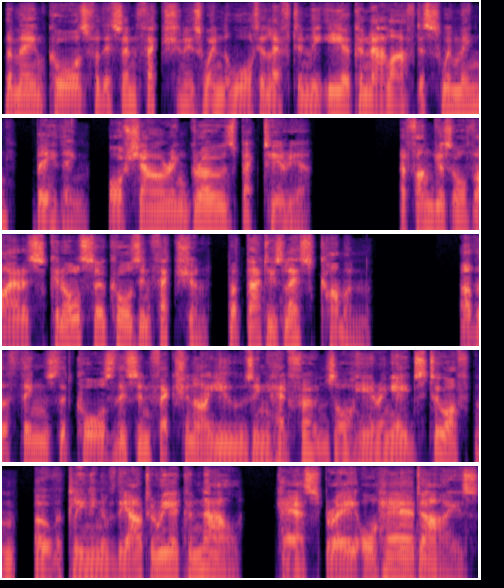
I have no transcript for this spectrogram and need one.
The main cause for this infection is when the water left in the ear canal after swimming, bathing, or showering grows bacteria. A fungus or virus can also cause infection, but that is less common. Other things that cause this infection are using headphones or hearing aids too often, overcleaning of the outer ear canal, hairspray or hair dyes,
